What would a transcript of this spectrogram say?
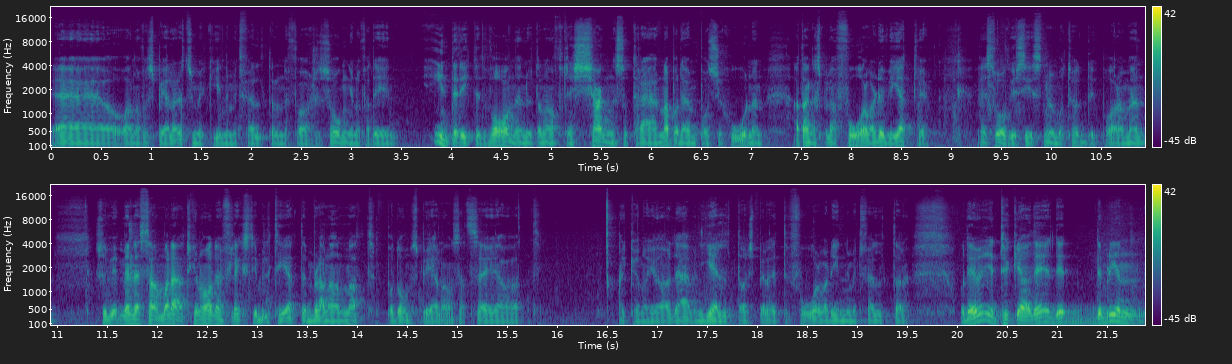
Eh, och han har fått spela rätt så mycket in i mitt fält under försäsongen och för att det är inte riktigt van än utan har haft en chans att träna på den positionen. Att han kan spela forward, det vet vi. Det såg vi sist nu mot Hudik bara. Men, så vi, men det är samma där, att kunna ha den flexibiliteten bland annat på de spelarna så att säga. Att, att kunna göra det. Även hjältar och spela lite forward in i mitt fältare. Och det tycker jag, det, det, det, blir en,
